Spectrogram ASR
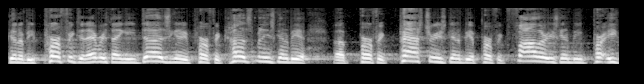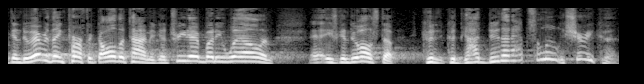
going to be perfect in everything he does. He's going to be a perfect husband. He's going to be a, a perfect pastor. He's going to be a perfect father. He's going to be per- he's going to do everything perfect all the time. He's going to treat everybody well, and, and he's going to do all this stuff. Could, could God do that? Absolutely. Sure, he could.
